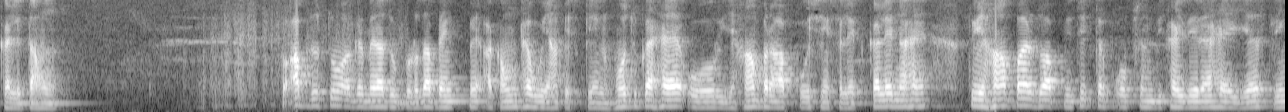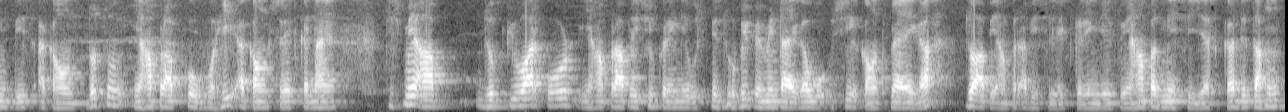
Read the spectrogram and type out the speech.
कर लेता हूँ। तो अब दोस्तों, अगर मेरा जो बड़ौदा बैंक में अकाउंट है, वो यहाँ पे स्कैन हो चुका है और यहाँ पर आपको इसे सेलेक्ट कर लेना है। तो यहाँ पर जो आप नीचे की तरफ़ ऑप्शन दिखाई दे रहा है यस लिंक दिस अकाउंट दोस्तों, यहाँ पर आपको वही अकाउंट सेलेक्ट करना है, जिसमें आप जो क्यू आर कोड यहाँ पर आप रिसीव करेंगे, उसमें जो भी पेमेंट आएगा, वो उसी अकाउंट में आएगा। जो आप यहाँ पर अभी सिलेक्ट करेंगे तो यहाँ पर मैं इसे यस कर देता हूँ।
